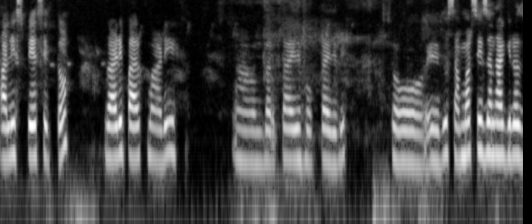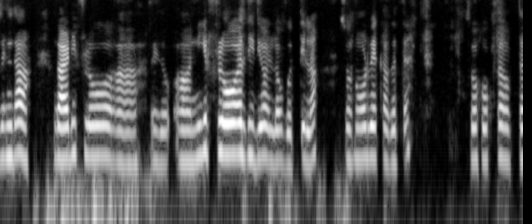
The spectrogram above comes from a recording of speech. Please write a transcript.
ಖಾಲಿ ಸ್ಪೇಸ್ ಇತ್ತು. ಗಾಡಿ ಪಾರ್ಕ್ ಮಾಡಿ ಬರ್ತಾ ಇದ್ದೀವಿ ಹೋಗ್ತಾ ಇದ್ದೀವಿ ಸೊ ಇದು ಸಮ್ಮರ್ ಸೀಸನ್ ಆಗಿರೋದ್ರಿಂದ ಗಾಡಿ ಫ್ಲೋ ಇದು ನೀರು ಫ್ಲೋ ಅಲ್ಲಿ ಇದೆಯೋ ಇಲ್ಲೋ ಗೊತ್ತಿಲ್ಲ. ಸೊ ನೋಡಬೇಕಾಗತ್ತೆ. ಸೊ ಹೋಗ್ತಾ ಹೋಗ್ತಾ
